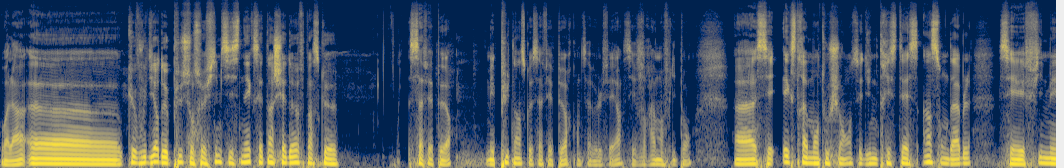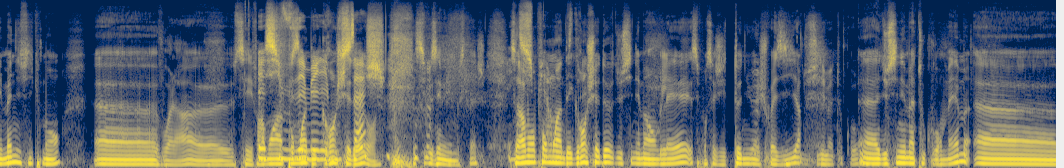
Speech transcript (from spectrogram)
Voilà. Euh, que vous dire de plus sur ce film si ce n'est que c'est un chef-d'œuvre parce que ça fait peur. Mais putain, ce que ça fait peur quand ça veut le faire, c'est vraiment flippant. Euh, c'est extrêmement touchant, c'est d'une tristesse insondable, c'est filmé magnifiquement. Euh, voilà, euh, c'est vraiment si un- pour moi des grands chefs-d'œuvre. si vous aimez les moustaches, c'est vraiment pour moi des moustaches. grands chefs-d'œuvre du cinéma anglais. C'est pour ça que j'ai tenu à choisir. Du cinéma tout court. Euh, du cinéma tout court même. Euh,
